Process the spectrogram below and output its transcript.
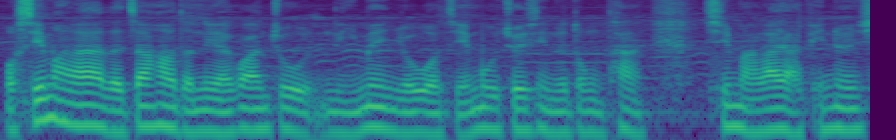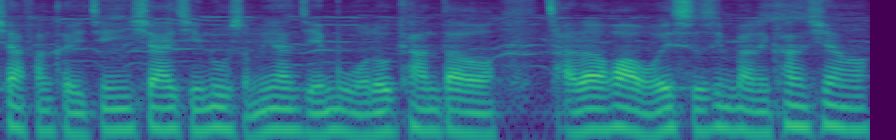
我喜马拉雅的账号等你来关注，里面有我节目最新的动态。喜马拉雅评论下方可以建议下一期录什么样节目，我都看到哦。材料的话，我会私信帮你看相哦。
